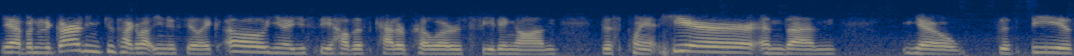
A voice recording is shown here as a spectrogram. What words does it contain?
yeah, but in a garden you can talk about you know see like oh you know you see how this caterpillar is feeding on this plant here, and then you know this bee is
